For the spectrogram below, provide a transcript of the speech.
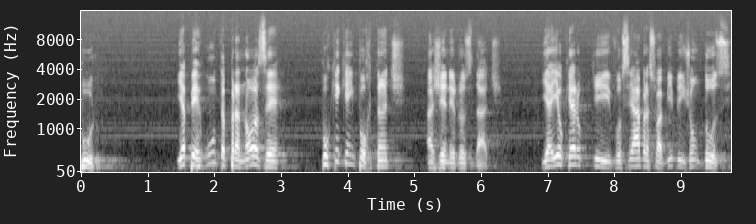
puro. E a pergunta para nós é: por que, que é importante a generosidade? E aí eu quero que você abra sua Bíblia em João 12.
